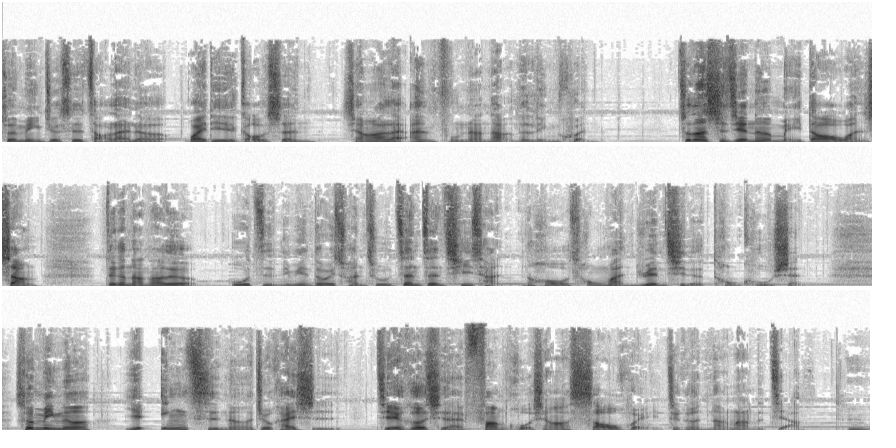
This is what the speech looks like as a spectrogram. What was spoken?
村民就是找来了外地的高僧，想要来安抚娜娜的灵魂。这段时间呢，每一到晚上，这个娜娜的屋子里面都会传出阵阵凄惨，然后充满怨气的痛哭声。村民呢，也因此呢就开始结合起来放火，想要烧毁这个娜娜的家。嗯，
